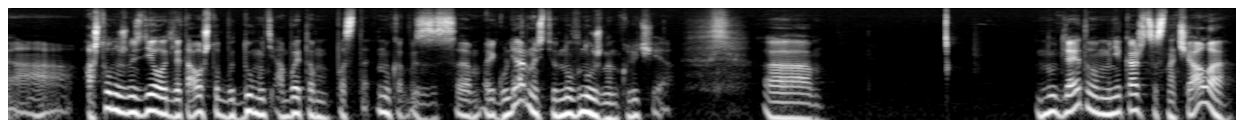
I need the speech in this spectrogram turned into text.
а, а что нужно сделать для того, чтобы думать об этом ну, как бы с регулярностью, но в нужном ключе? Ну, для этого, мне кажется, сначала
